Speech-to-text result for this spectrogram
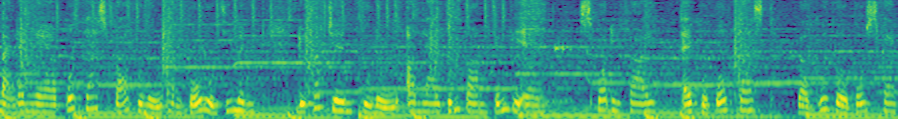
bạn đang nghe podcast báo phụ nữ thành phố Hồ Chí Minh được phát trên phụ nữ online.com.vn, Spotify, Apple Podcast và Google Podcast.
